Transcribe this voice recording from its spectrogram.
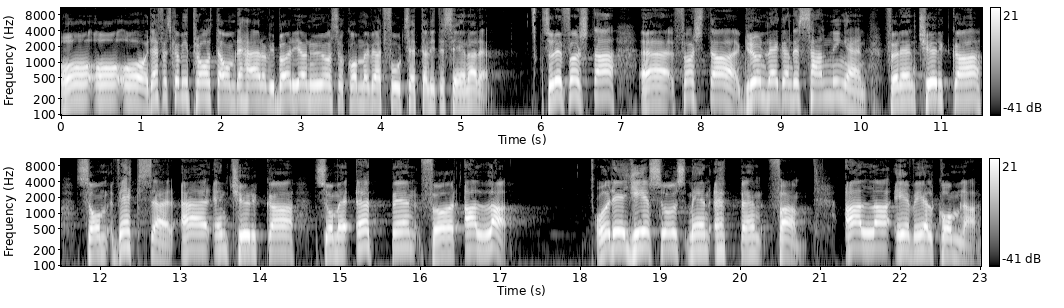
Och, och, och Därför ska vi prata om det här och vi börjar nu och så kommer vi att fortsätta lite senare. Så den första, eh, första grundläggande sanningen för en kyrka som växer är en kyrka som är öppen för alla. Och det är Jesus med en öppen famn. Alla är välkomna,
